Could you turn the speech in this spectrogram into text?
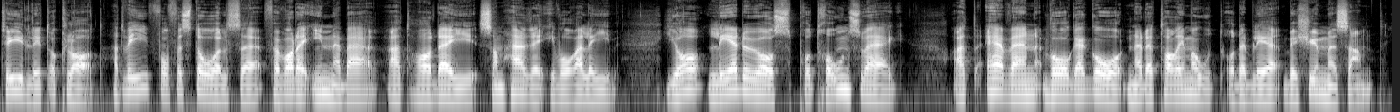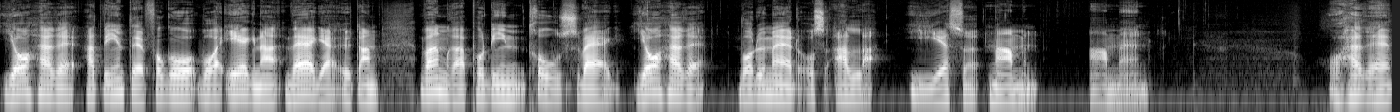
tydligt och klart, att vi får förståelse för vad det innebär att ha dig som Herre i våra liv. Ja, led du oss på trons väg, att även våga gå när det tar emot och det blir bekymmersamt. Ja, Herre, att vi inte får gå våra egna vägar, utan vandra på din tros väg. Ja, Herre, var du med oss alla. I Jesu namn. Amen. Och Herre,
